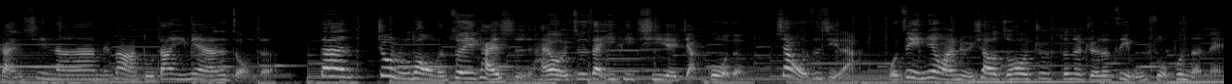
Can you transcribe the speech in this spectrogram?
感性啊、没办法独当一面啊那种的。但就如同我们最一开始，还有就是在 EP 七也讲过的，像我自己啦，我自己念完女校之后，就真的觉得自己无所不能哎，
